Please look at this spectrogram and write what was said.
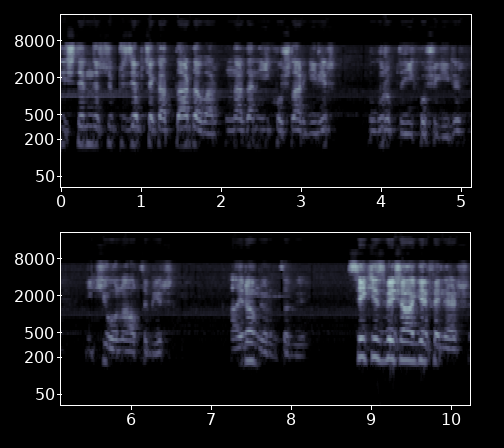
İşlerinde sürpriz yapacak atlar da var. Bunlardan iyi koşular gelir. Bu grupta iyi koşu gelir. 2, 16, 1. Ayıramıyorum tabii. 8, 5 AGF'ler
